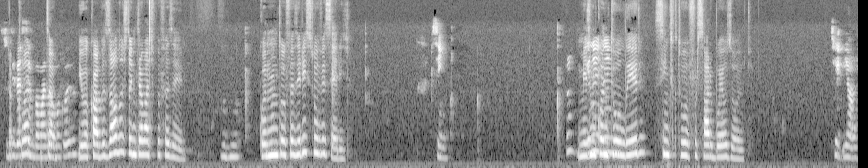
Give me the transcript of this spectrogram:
Se eu Ah, tivesse claro, tempo a mais então. alguma coisa. Eu acabo as aulas, tenho trabalhos para fazer. Uhum. Quando não estou a fazer isso, estou a ver séries. Sim. Mesmo nem- quando nem- estou a ler, sinto que estou a forçar bué os olhos. Sim, yeah,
